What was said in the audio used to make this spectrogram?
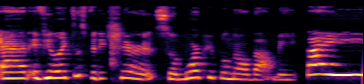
and if you like this video, share it so more people know about me. Bye!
